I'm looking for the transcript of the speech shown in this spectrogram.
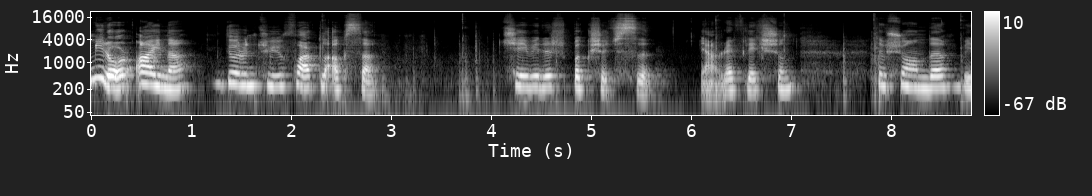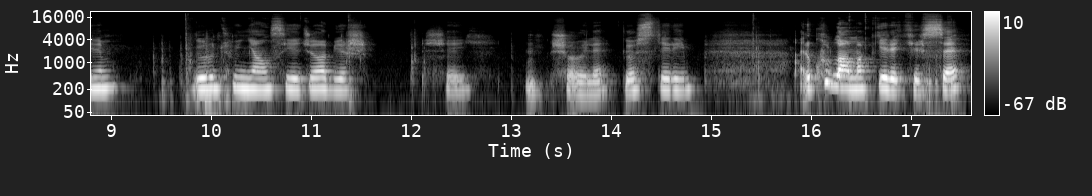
mirror, ayna görüntüyü farklı aksa çevirir bakış açısı. Yani reflection. Tabii şu anda benim görüntümün yansıyacağı bir şey şöyle göstereyim. Hani kullanmak gerekirse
